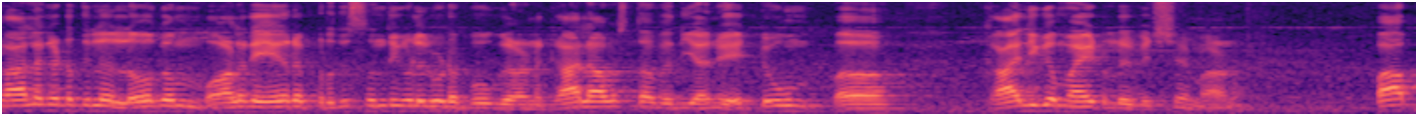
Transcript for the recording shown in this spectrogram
കാലഘട്ടത്തിൽ ലോകം വളരെയേറെ പ്രതിസന്ധികളിലൂടെ പോവുകയാണ് കാലാവസ്ഥാ വ്യതിയാനം ഏറ്റവും കാലികമായിട്ടുള്ള വിഷയമാണ്. പാപ്പ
